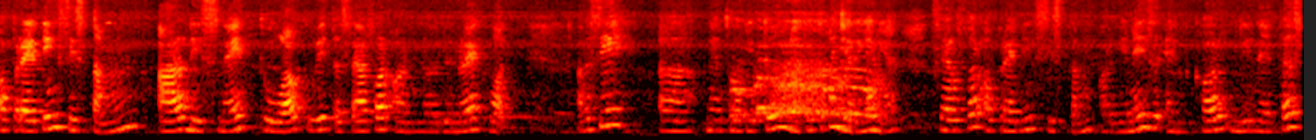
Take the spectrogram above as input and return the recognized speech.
operating system are designed to work with a server on the network. Apa sih uh, network itu? Network itu kan jaringan ya. Server operating system organize and coordinates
